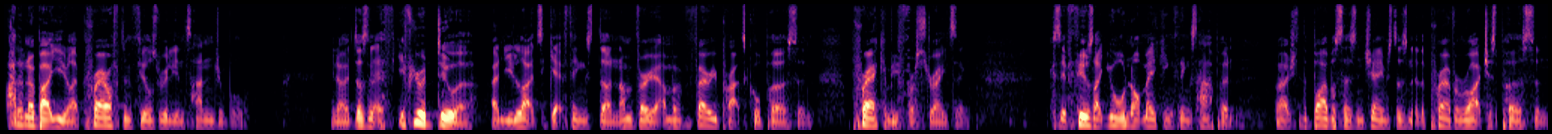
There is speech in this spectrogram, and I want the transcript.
I don't know about you, like prayer often feels really intangible. You know, it doesn't. If, if you're a doer and you like to get things done, I'm very, I'm a very practical person. Prayer can be frustrating because it feels like you're not making things happen. But actually, the Bible says in James, doesn't it? The prayer of a righteous person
